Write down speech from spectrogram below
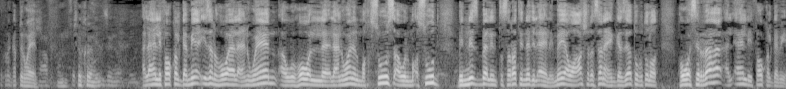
شكرا كابتن وائل شكرا. الأهلي فوق الجميع اذا هو العنوان أو هو ال- العنوان المخصوص أو المقصود بالنسبة لانتصارات النادي الأهلي. 110 سنة إنجازات وبطولات. هو سرها الأهلي فوق الجميع.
